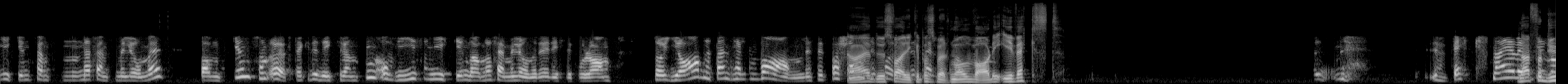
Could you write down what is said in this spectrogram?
gikk inn 15, med 15 millioner. Banken, som økte kredittrenten, og vi som gikk inn da med 5 millioner i risikolån. Så ja, dette er en helt vanlig situasjon. Nei, Du svarer ikke på spørsmålet. Var de i vekst? Vekst? Nei, jeg vet Nei, for du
